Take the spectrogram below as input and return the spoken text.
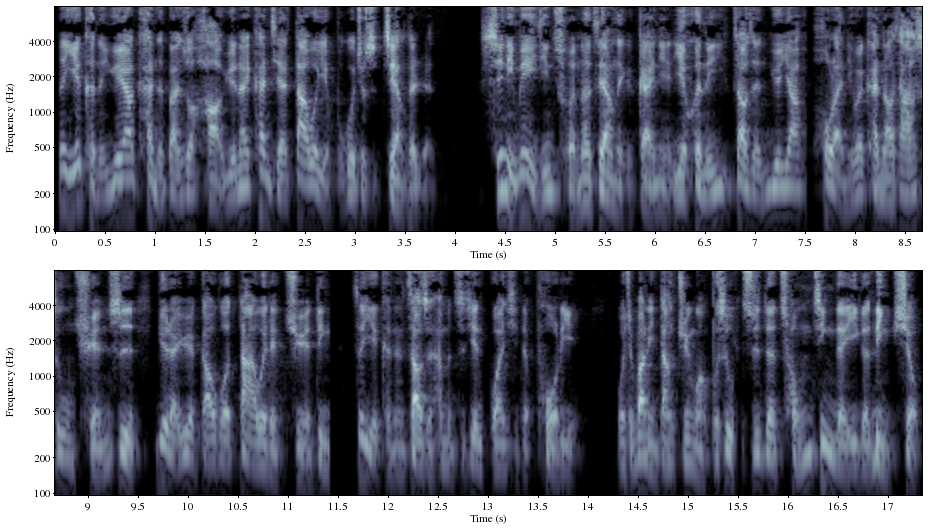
那也可能约押看着办，说好，原来看起来大卫也不过就是这样的人，心里面已经存了这样的一个概念，也可能造成约押后来你会看到他似乎权势越来越高过大卫的决定，这也可能造成他们之间关系的破裂。我就把你当君王，不是值得崇敬的一个领袖。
